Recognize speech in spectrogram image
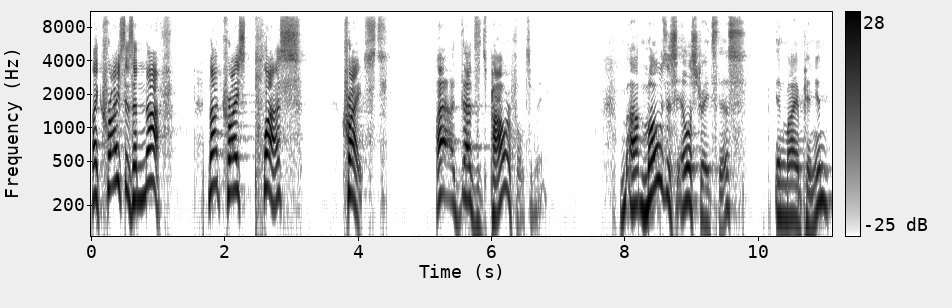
Like Christ is enough, not Christ plus Christ. I, that's powerful to me. Uh, Moses illustrates this, in my opinion,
